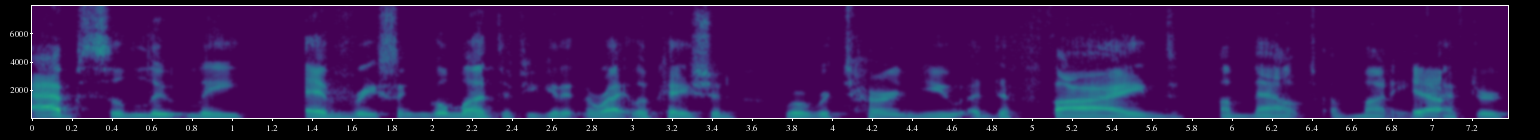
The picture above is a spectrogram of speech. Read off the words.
absolutely every single month, if you get it in the right location, will return you a defined amount of money. Yeah. After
